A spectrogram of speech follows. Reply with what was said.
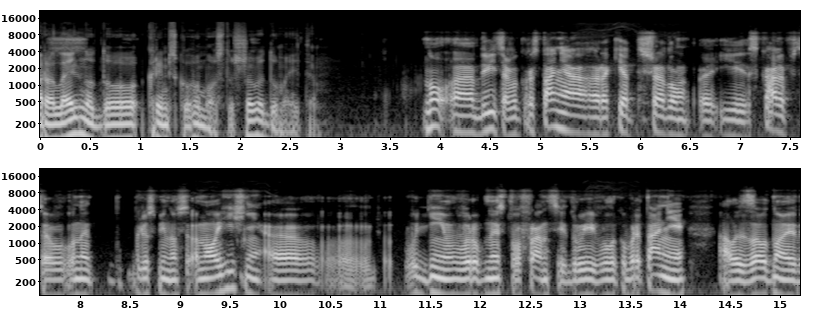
паралельно до Кримського мосту? Що ви думаєте? Ну, е, дивіться, використання ракет Shadow і Скальп це вони плюс-мінус аналогічні. Е, одні виробництво Франції, другі Великобританії, але за одною,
